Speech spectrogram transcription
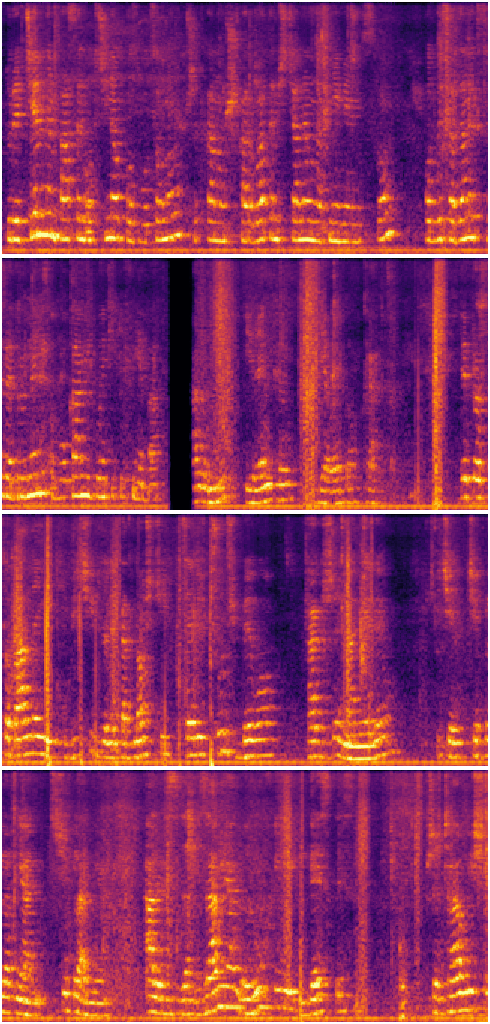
który ciemnym pasem odcinał pozłoconą, przetkaną szkarłatem ścianę nad niemiecką, od wysadzanych srebrnymi obłokami błękitów nieba. alumni i rękę białego krawca. Wyprostowane jej kibici w delikatności celi czuć było także manierę i cie- cieplarnianie, cieplarnię, ale w zamian ruchy jej i gesty sprzeczały się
